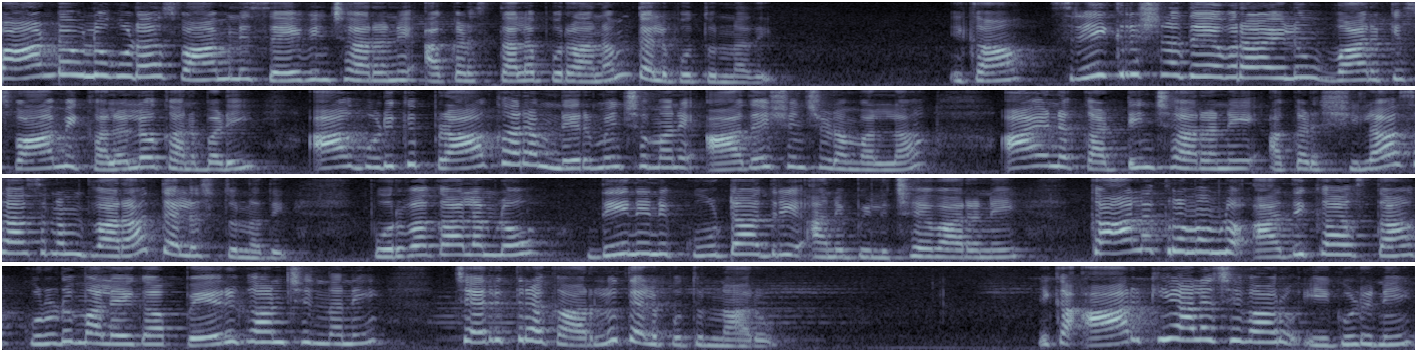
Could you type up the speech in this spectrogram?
పాండవులు కూడా స్వామిని సేవించారని అక్కడ స్థల పురాణం తెలుపుతున్నది. ఇక శ్రీకృష్ణదేవరాయలు వారికి స్వామి కలలో కనబడి ఆ గుడికి ప్రాకారం నిర్మించమని ఆదేశించడం వల్ల ఆయన కట్టించారని అక్కడ శిలాశాసనం ద్వారా తెలుస్తున్నది. పూర్వకాలంలో దీనిని కూటాద్రి అని పిలిచేవారని కాలక్రమంలో అది కాస్త కురుడుమలైగా పేరుగాంచిందని చరిత్రకారులు తెలుపుతున్నారు. ఇక ఆర్కియాలజీ వారు ఈ గుడిని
